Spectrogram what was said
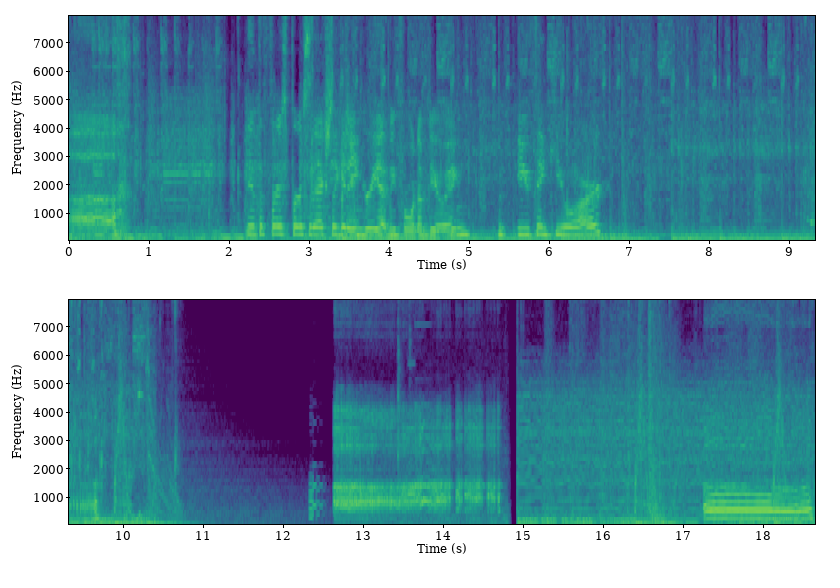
Uh. You're the first person to actually get angry at me for what I'm doing. Do you think you are? Uh. Uh. Oh.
